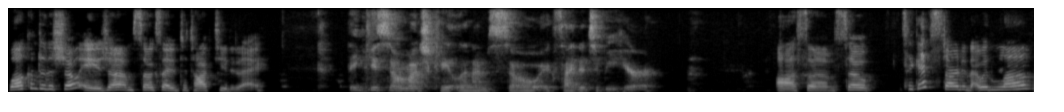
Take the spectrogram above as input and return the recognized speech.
welcome to the show, Asia. I'm so excited to talk to you today. Thank you so much, Caitlin. I'm so excited to be here. Awesome. So, to get started, I would love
